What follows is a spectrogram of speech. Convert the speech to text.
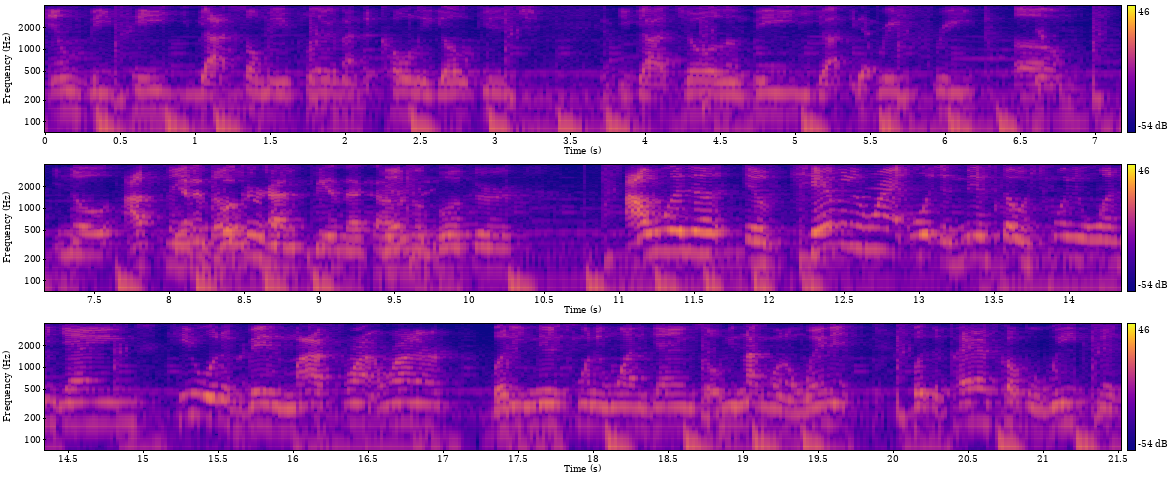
MVP. You got so many players like Nikola Jokic, Yep. you got Joel Embiid, you got the Yep. Greek Freak. Um, you know, I think Devin those Booker two- has to be in that conversation. Devin Booker. I would have if Kevin Durant wouldn't have missed those 21 games, he would have been my front runner. But he missed 21 games, so he's not going to win it. But the past couple weeks, and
